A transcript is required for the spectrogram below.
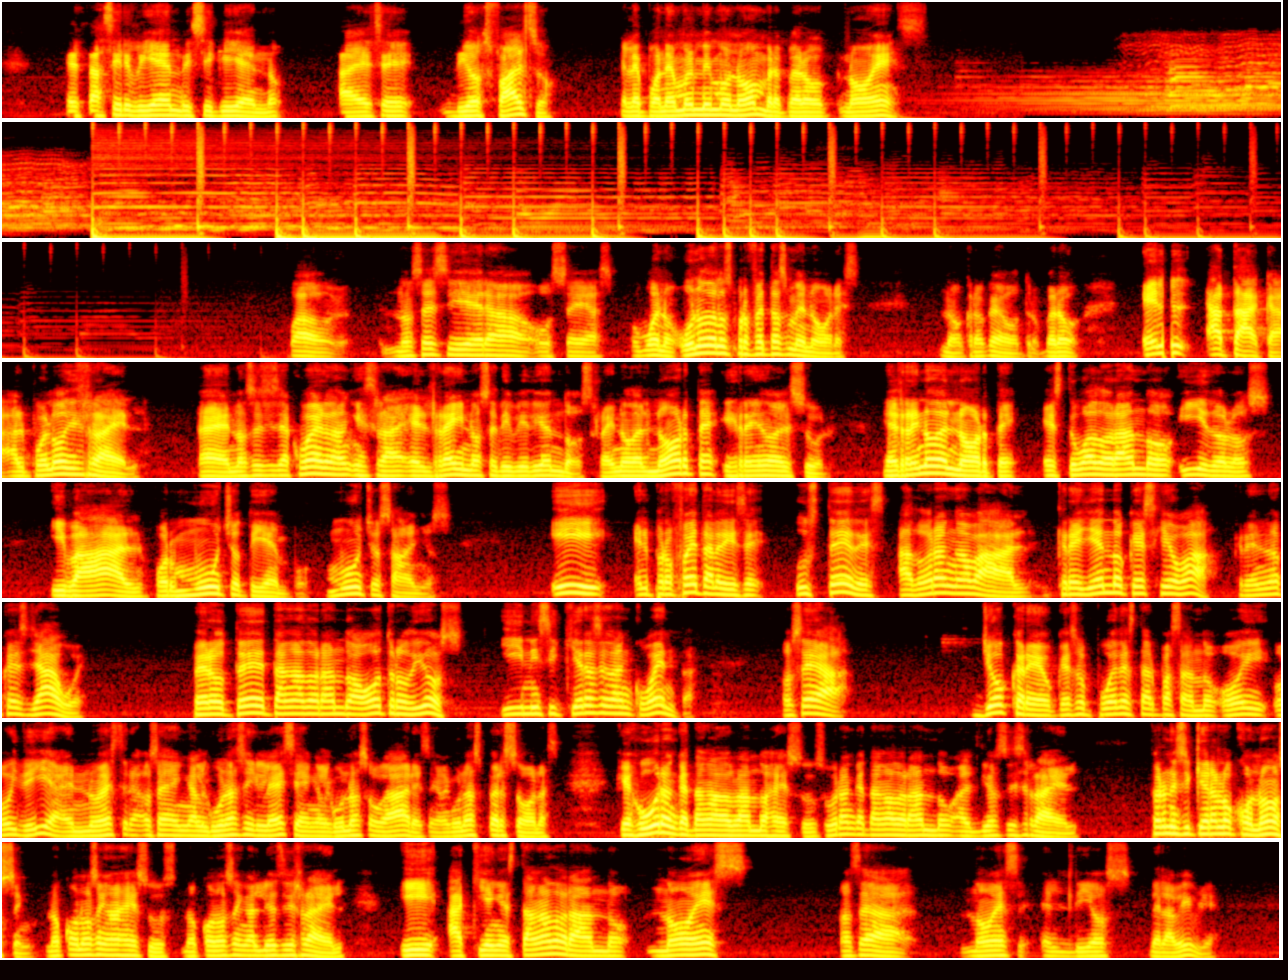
está sirviendo y siguiendo a ese Dios falso, que le ponemos el mismo nombre, pero no es. wow, no sé si era Oseas, bueno, uno de los profetas menores, no, creo que otro, pero él ataca al pueblo de Israel. Eh, no sé si se acuerdan, Israel, el reino se dividió en dos, reino del norte y reino del sur. El reino del norte estuvo adorando ídolos y Baal por mucho tiempo, muchos años. Y el profeta le dice, ustedes adoran a Baal creyendo que es Jehová, creyendo que es Yahweh pero ustedes están adorando a otro Dios y ni siquiera se dan cuenta. O sea, yo creo que eso puede estar pasando hoy, hoy día en nuestra, o sea, en algunas iglesias, en algunos hogares, en algunas personas que juran que están adorando a Jesús, juran que están adorando al Dios de Israel, pero ni siquiera lo conocen, no conocen a Jesús, no conocen al Dios de Israel y a quien están adorando no es, o sea, no es el Dios de la Biblia,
